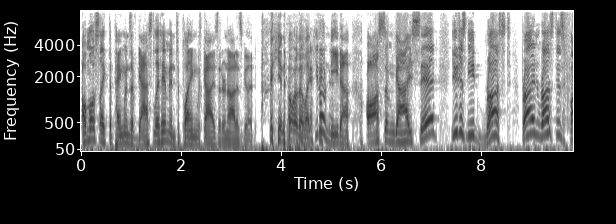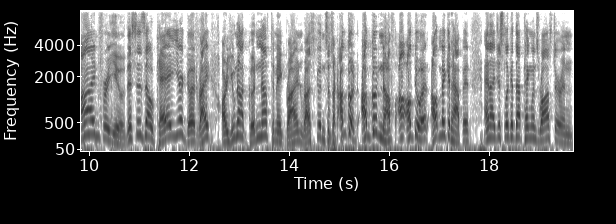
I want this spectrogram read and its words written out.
almost like the Penguins have gaslit him into playing with guys that are not as good. you know, where they're like, you don't need a awesome guy, Sid. You just need Rust. Bryan Rust is fine for you. This is okay. You're good, right? Are you not good enough to make Bryan Rust good? And so it's like, I'm good. I'm good enough. I'll, I'll do it. I'll make it happen. And I just look at that Penguins roster and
